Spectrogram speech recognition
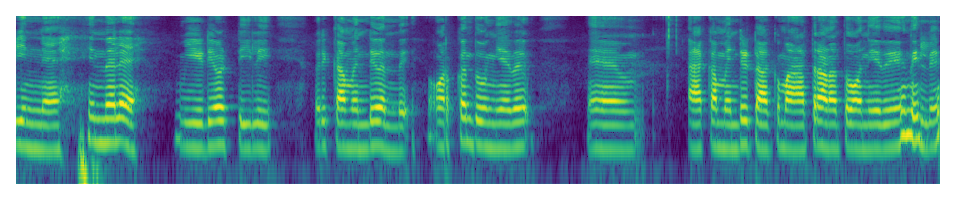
പിന്നെ ഇന്നലെ വീഡിയോ ഇട്ടിയിൽ ഒരു കമന്റ് വന്ന് ഉറക്കം തൂങ്ങിയത് ആ കമന്റ് ഇട്ടാൾക്ക് മാത്രമാണോ തോന്നിയത് എന്നില്ലേ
